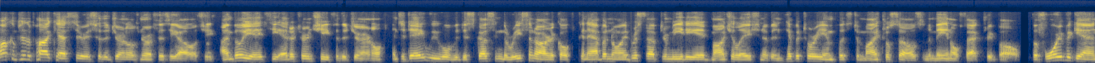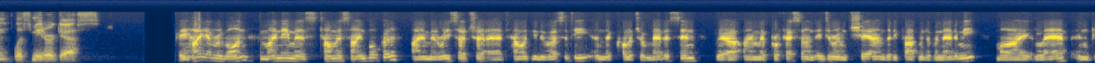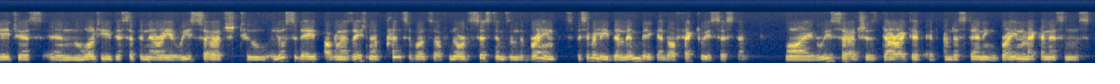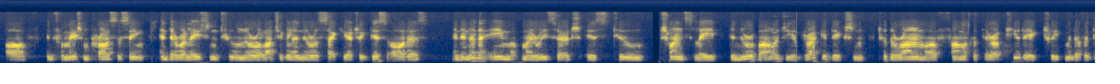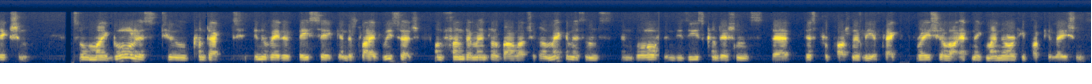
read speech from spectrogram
Welcome to the podcast series for the Journal of Neurophysiology. I'm Bill Yates, the editor in chief of the journal, and today we will be discussing the recent article Cannabinoid Receptor Mediated Modulation of Inhibitory Inputs to Mitral Cells in the Main Olfactory Bulb. Before we begin, let's meet our guests. Hey, hi everyone. My name is Thomas Heinbockel. I'm a researcher at Howard University in the College of Medicine, where I'm a professor and interim chair in the Department of Anatomy my lab engages in multidisciplinary research to elucidate organizational principles of neural systems in the brain, specifically the limbic and olfactory system. My research is directed at understanding brain mechanisms of information processing and their relation to neurological and neuropsychiatric disorders. And another aim of my research is to translate the neurobiology of drug addiction to the realm of pharmacotherapeutic treatment of addiction. So, my goal is to conduct innovative, basic, and applied research on fundamental biological mechanisms involved in disease conditions that disproportionately affect racial or ethnic minority populations.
